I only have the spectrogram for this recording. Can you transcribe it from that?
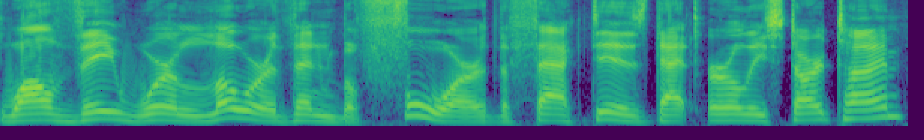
While they were lower than before, the fact is that early start time,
